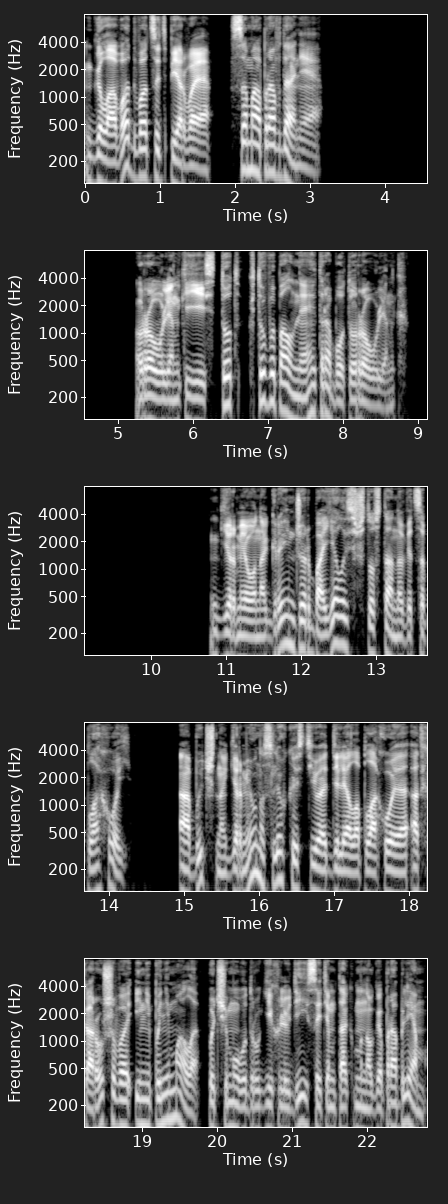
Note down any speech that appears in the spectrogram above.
Глава 21. Самооправдание. Роулинг есть тот, кто выполняет работу Роулинг. Гермиона Грейнджер боялась, что становится плохой. Обычно Гермиона с лёгкостью отделяла плохое от хорошего и не понимала, почему у других людей с этим так много проблем.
